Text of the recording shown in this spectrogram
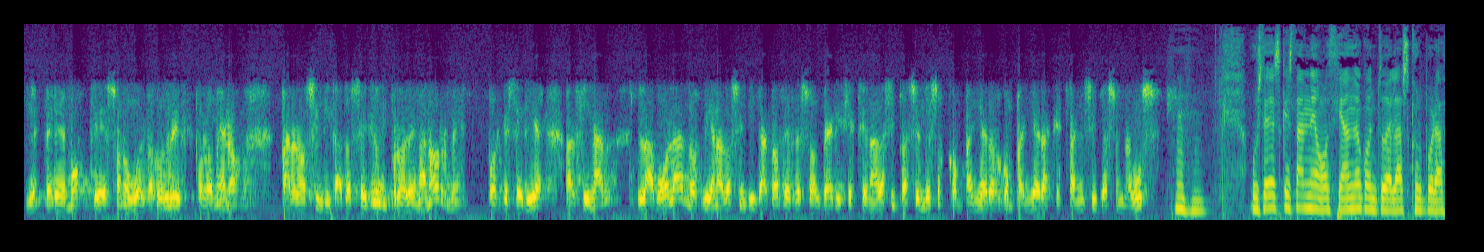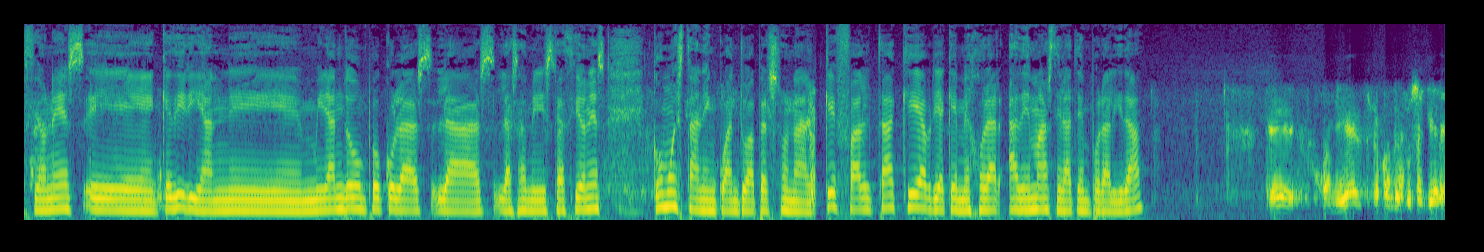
Y esperemos que eso no vuelva a ocurrir. Por lo menos para los sindicatos sería un problema enorme, porque sería, al final, la bola nos viene a los sindicatos de resolver y gestionar la situación de esos compañeros o compañeras que están en situación de abuso. Ustedes que están negociando con todas las corporaciones, eh, ¿qué dirían? Eh, mirando un poco las, las, las administraciones, ¿cómo están en cuanto a personal? ¿Qué falta? ¿Qué habría que mejorar además de la temporalidad? Eh, Juan Miguel, cuando tú se quiere.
